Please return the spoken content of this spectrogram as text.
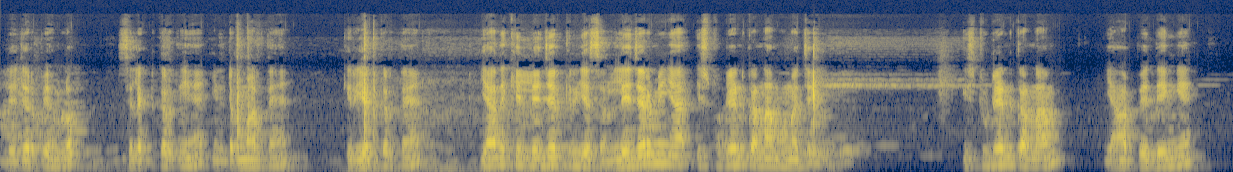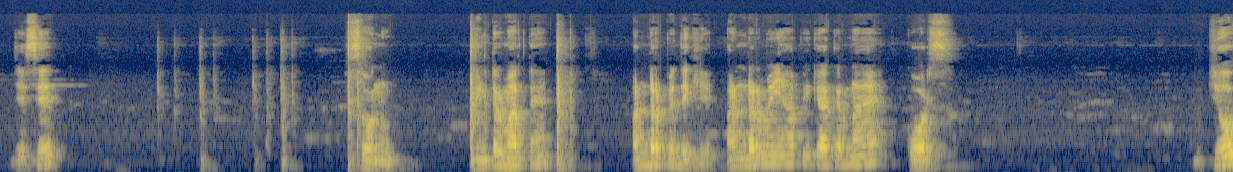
लेजर पे हम लोग सेलेक्ट कर दिए हैं, इंटर मारते हैं, क्रिएट करते हैं। यहाँ देखिए लेजर क्रिएशन। लेजर में यहाँ स्टूडेंट का नाम होना चाहिए। स्टूडेंट का नाम यहाँ पे देंगे, जैसे सोनू। इंटर मारते हैं। अंडर पे देखिए, अंडर में यहाँ पे क्या करना है? कोर्स। जो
